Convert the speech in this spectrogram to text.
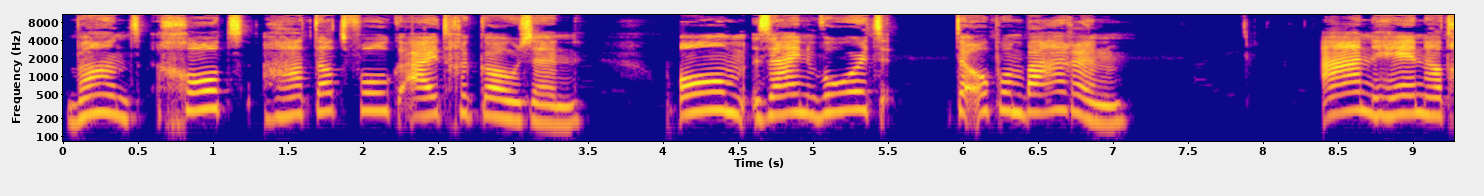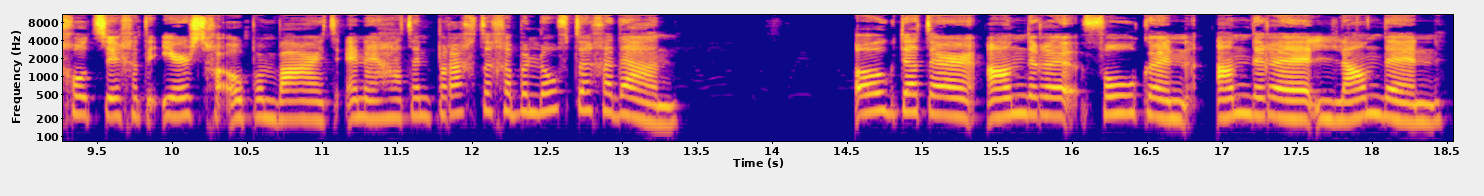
Want God had dat volk uitgekozen om zijn woord te openbaren. Aan hen had God zich het eerst geopenbaard en hij had een prachtige belofte gedaan. Ook dat er andere volken, andere landen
